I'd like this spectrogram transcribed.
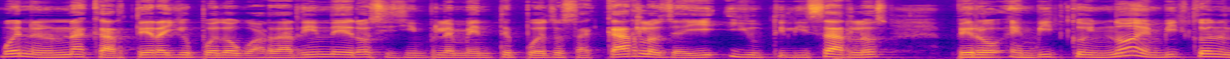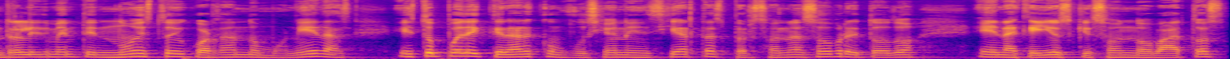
bueno, en una cartera yo puedo guardar dinero si simplemente puedo sacarlos de ahí y utilizarlos, pero en Bitcoin no, en Bitcoin realmente no estoy guardando monedas. Esto puede crear confusión en ciertas personas, sobre todo en aquellos que son novatos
